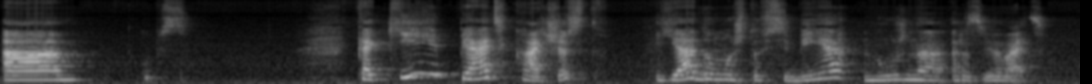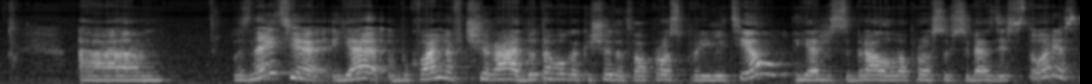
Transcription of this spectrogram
А, упс. Какие пять качеств я думаю, что в себе нужно развивать? А, вы знаете, я буквально вчера, до того, как еще этот вопрос прилетел, я же собирала вопросы у себя здесь в сторис,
